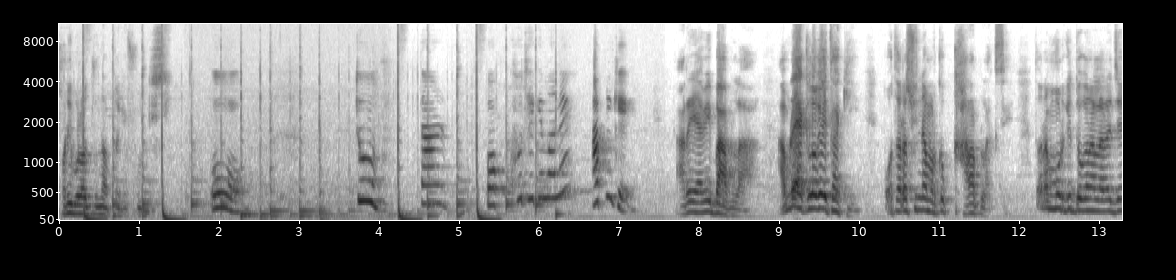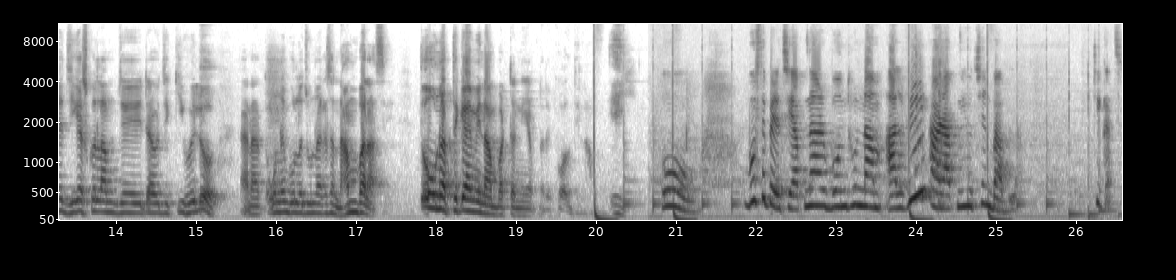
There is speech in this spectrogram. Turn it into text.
সরি বলার জন্য আপনাকে ফোন দিছি। ও তো তার পক্ষ থেকে মানে? আপনি কে? আরে আমি বাবলা। আমরা এক লগেই থাকি। কথাটা শুনে আমার খুব খারাপ লাগছে। তো আমরা মুরগির দোকানওয়ালারে যে জিজ্ঞেস করলাম যে এটা হচ্ছে কি হইল না উনি বলল যে ওনার কাছে নাম্বার আছে। তো ওনার থেকে আমি নাম্বারটা নিয়ে আপনাকে কল দিলাম। এই। ও বুঝতে পেরেছি। আপনার বন্ধুর নাম আলভি আর আপনি হচ্ছেন বাবলা। ঠিক আছে।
